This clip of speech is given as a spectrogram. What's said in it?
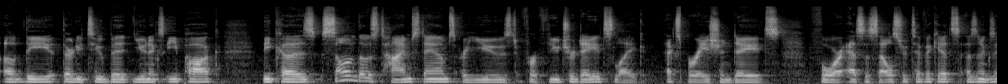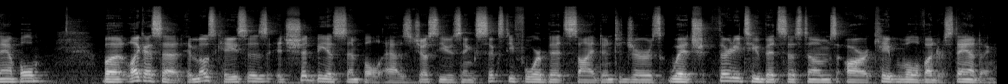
of the 32-bit Unix epoch because some of those timestamps are used for future dates like expiration dates for SSL certificates as an example. But like I said, in most cases, it should be as simple as just using 64-bit signed integers, which 32-bit systems are capable of understanding.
